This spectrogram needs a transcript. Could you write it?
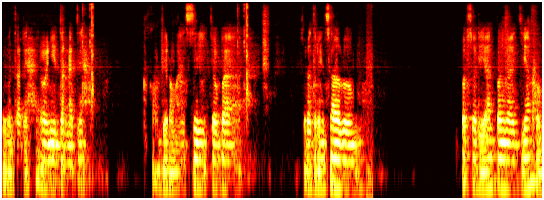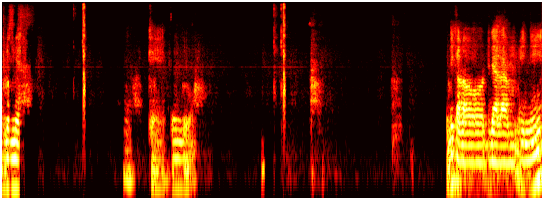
sebentar ya. Oh ini internet ya. Konfirmasi coba sudah terinstall belum persediaan penggajian kok belum ya? Oke tunggu. Jadi kalau di dalam ini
